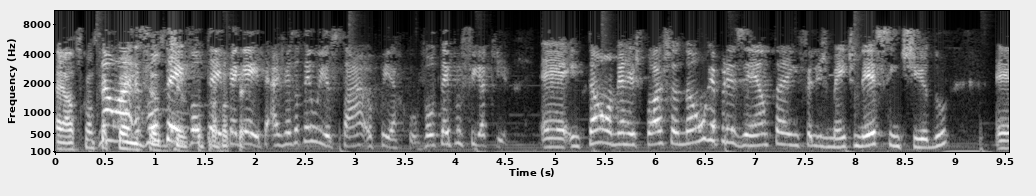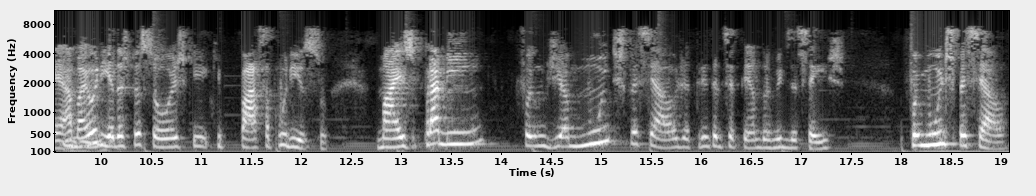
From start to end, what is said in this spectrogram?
é, as consequências. Não, é, voltei, voltei, peguei. Às vezes eu tenho isso, tá? Eu perco. Voltei pro FIG aqui. É, então, a minha resposta não representa, infelizmente, nesse sentido, é, a uhum. maioria das pessoas que, que passa por isso. Mas, para mim, foi um dia muito especial, dia 30 de setembro de 2016. Foi muito especial,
